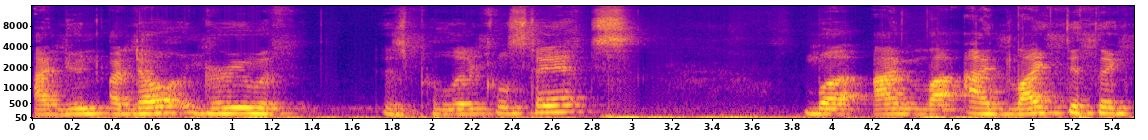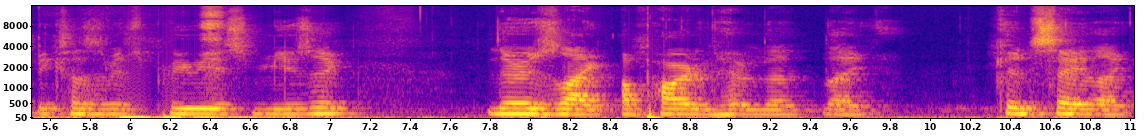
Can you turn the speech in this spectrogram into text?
I do I don't agree with his political stance, but I li- I'd like to think because of his previous music, there's like a part of him that like could say like,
